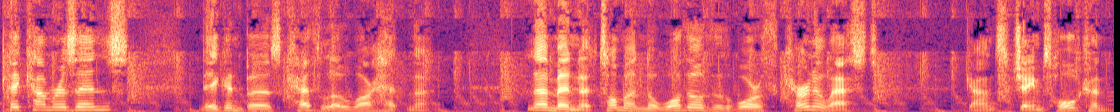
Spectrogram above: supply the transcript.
Pick cameras ins, Nigan Burs Kethlo war Hedna. Lemin Toma Nawado the Worth Kerno West, Gans James Hawken.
